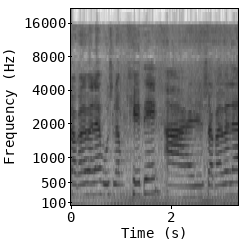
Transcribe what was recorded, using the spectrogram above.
সকালবেলা বসলাম খেতে আর সকালবেলা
